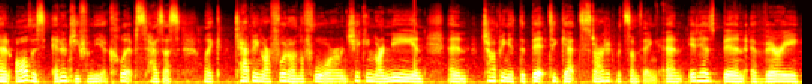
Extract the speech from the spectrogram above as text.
And all this energy from the eclipse has us like tapping our foot on the floor and shaking our knee and and chomping at the bit to get started with something. And it has been a very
